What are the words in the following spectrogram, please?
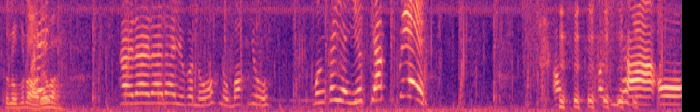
ตกลงมันออกได้ปะ ได้ได้ได้ได้อยู่กับหนู หนูบล็อกอยู่ มึงก็อย่ายึกยักสิเอาเอาอย่าออก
